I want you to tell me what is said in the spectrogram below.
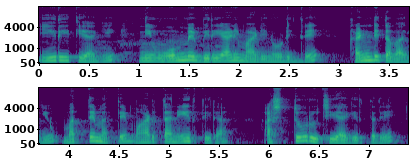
ಈ ರೀತಿಯಾಗಿ ನೀವು ಒಮ್ಮೆ ಬಿರಿಯಾನಿ ಮಾಡಿ ನೋಡಿದರೆ ಖಂಡಿತವಾಗಿಯೂ ಮತ್ತೆ ಮತ್ತೆ ಮಾಡ್ತಾನೇ ಇರ್ತೀರ. ಅಷ್ಟು ರುಚಿಯಾಗಿರ್ತದೆ.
